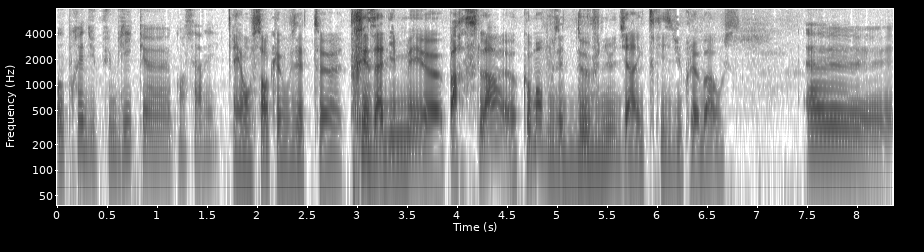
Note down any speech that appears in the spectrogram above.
auprès du public concerné. Et on sent que vous êtes très animé par cela. comment vous êtes devenue directrice du Clubhouse? Euh,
